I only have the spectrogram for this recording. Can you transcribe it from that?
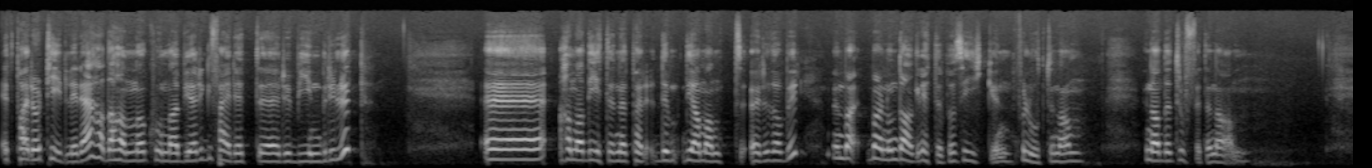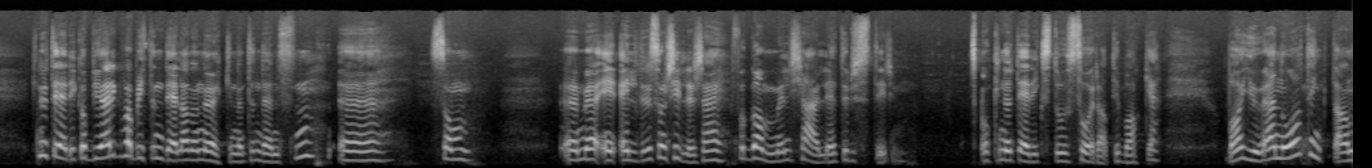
Et par år tidligere hadde han og kona Bjørg feiret uh, rubinbryllup. Uh, han hadde gitt henne et par diamantøredobber, men ba bare noen dager etterpå så gikk hun, forlot hun han. Hun hadde truffet en annen. Knut Erik og Bjørg var blitt en del av den økende tendensen eh, som, med eldre som skiller seg, for gammel kjærlighet ruster. Og Knut Erik sto såra tilbake. Hva gjør jeg nå, tenkte han.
